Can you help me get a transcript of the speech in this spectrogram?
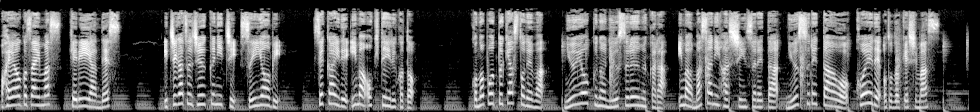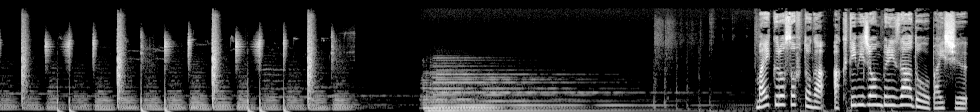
おはようございます。ケリーアンです。1月19日水曜日。世界で今起きていることこのポッドキャストではニューヨークのニュースルームから今まさに発信されたニュースレターを声でお届けします。マイクロソフトがアクティビジョン・ブリザードを買収。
